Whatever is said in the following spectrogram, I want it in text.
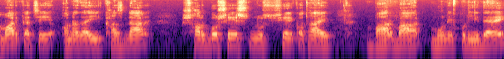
আমার কাছে অনাদায়ী খাজনার সর্বশেষ নসিসের কথায় বারবার মনে পড়িয়ে দেয়।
